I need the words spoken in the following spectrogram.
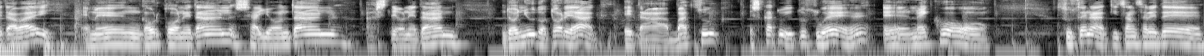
Eta bai, hemen gaurko honetan, saio honetan, aste honetan, doinu dotoreak eta batzuk eskatu dituzue, eh? E, nahiko zuzenak izan zarete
